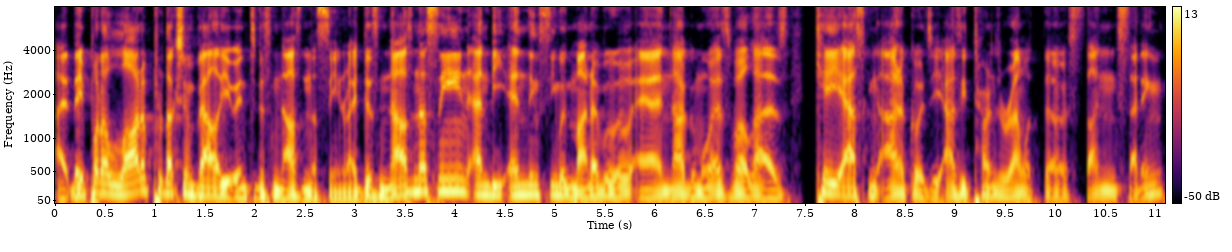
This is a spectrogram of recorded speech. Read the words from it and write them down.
I, they put a lot of production value into this Nazuna scene, right? This Nazuna scene and the ending scene with Manabu and Nagumo, as well as JK asking Anakoji as he turns around with the sun setting.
